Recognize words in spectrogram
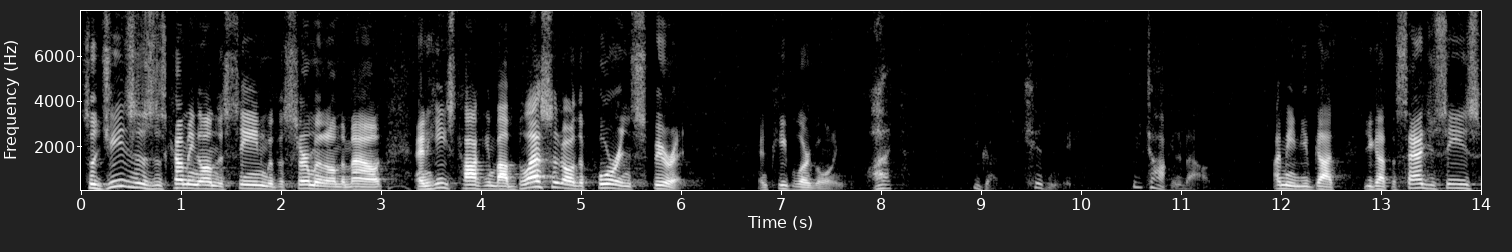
so Jesus is coming on the scene with the Sermon on the Mount, and he's talking about, Blessed are the poor in spirit. And people are going, What? You got to be kidding me. What are you talking about? I mean, you've got, you got the Sadducees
